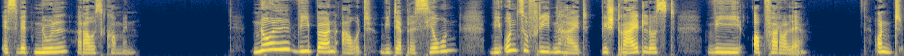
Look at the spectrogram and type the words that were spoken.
es wird null rauskommen. Null wie Burnout, wie Depression, wie Unzufriedenheit, wie Streitlust, wie Opferrolle. Und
